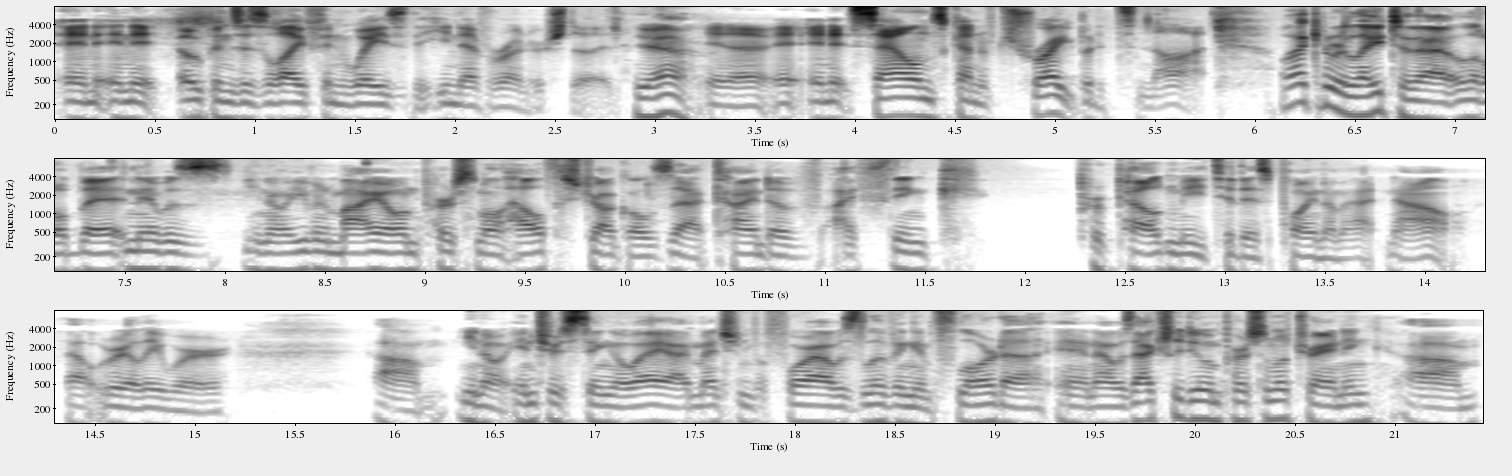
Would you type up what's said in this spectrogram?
and and it opens his life in ways that he never understood. Yeah. You know, and, and it sounds kind of trite, but it's not. Well, I can relate to that a little bit, and it was, you know, even my own personal health struggles that kind of, I think, propelled me to this point I'm at now. That really were, um, you know, interesting away. I mentioned before I was living in Florida, and I was actually doing personal training, um,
